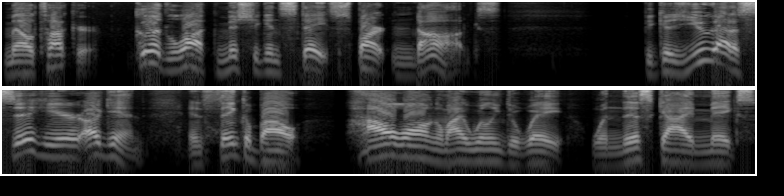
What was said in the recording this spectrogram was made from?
Mel Tucker. Good luck, Michigan State Spartan Dogs. Because you got to sit here again and think about how long am I willing to wait when this guy makes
